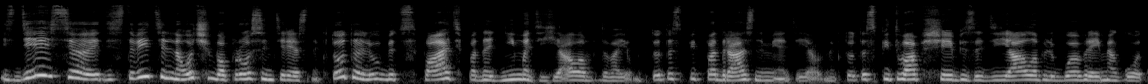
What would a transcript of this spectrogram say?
Здесь э, действительно очень вопрос интересный. Кто-то любит спать под одним одеялом вдвоем, кто-то спит под разными одеялами, кто-то спит вообще без одеяла в любое время года.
